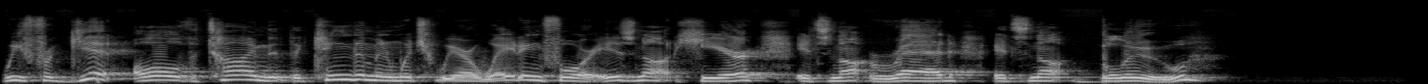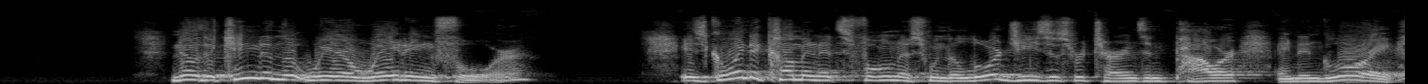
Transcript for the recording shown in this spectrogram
We forget all the time that the kingdom in which we are waiting for is not here. It's not red. It's not blue. No, the kingdom that we are waiting for is going to come in its fullness when the Lord Jesus returns in power and in glory,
